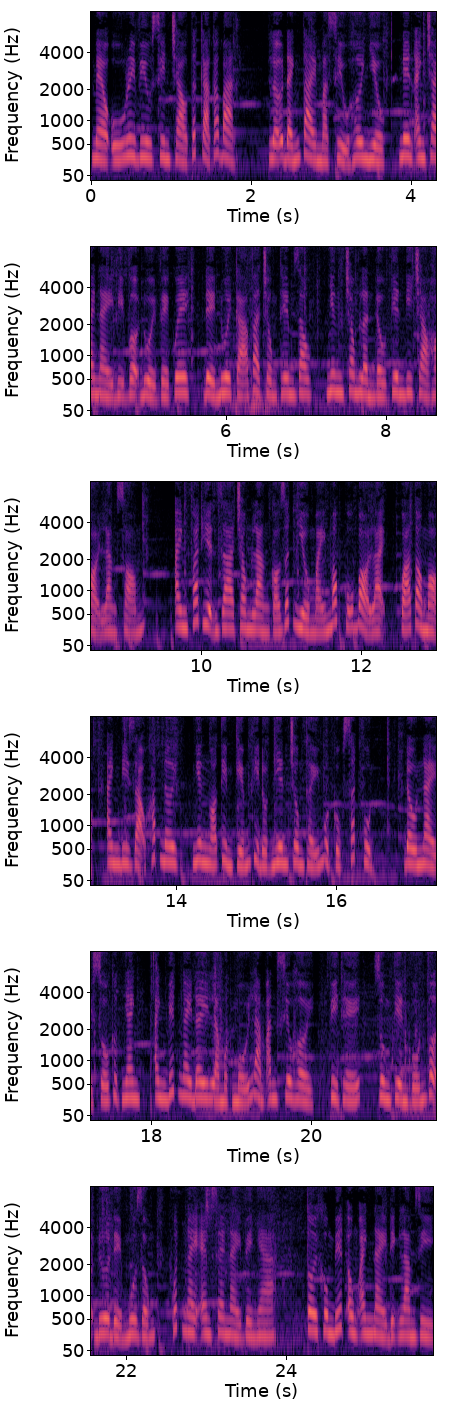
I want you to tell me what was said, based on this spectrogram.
Mèo ú review xin chào tất cả các bạn. Lỡ đánh tài mà xỉu hơi nhiều nên anh trai này bị vợ đuổi về quê để nuôi cá và trồng thêm rau, nhưng trong lần đầu tiên đi chào hỏi làng xóm, anh phát hiện ra trong làng có rất nhiều máy móc cũ bỏ lại, quá tò mò, anh đi dạo khắp nơi, nhưng ngó tìm kiếm thì đột nhiên trông thấy một cục sắt vụn. Đầu nảy số cực nhanh, anh biết ngay đây là một mối làm ăn siêu hời, vì thế, dùng tiền vốn vợ đưa để mua giống, quất ngay em xe này về nhà. Tôi không biết ông anh này định làm gì,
